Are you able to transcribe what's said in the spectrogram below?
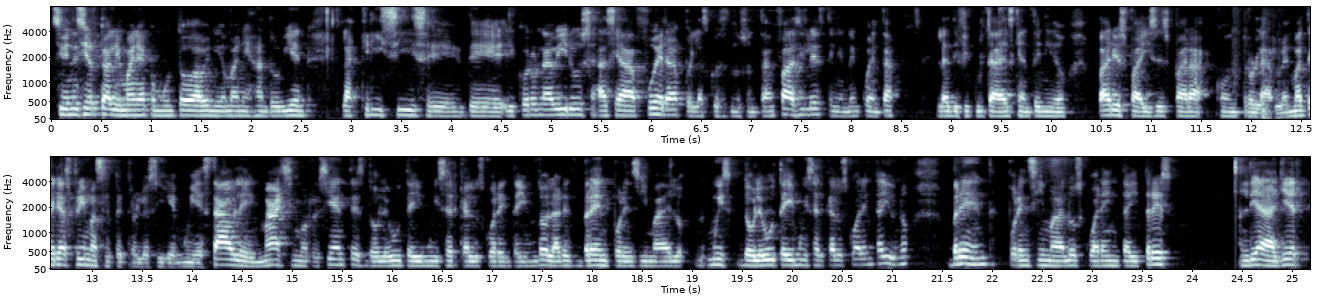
si bien es cierto, Alemania como un todo ha venido manejando bien la crisis eh, del coronavirus hacia afuera, pues las cosas no son tan fáciles teniendo en cuenta las dificultades que han tenido varios países para controlarlo. En materias primas, el petróleo sigue muy estable, en máximos recientes, WTI muy cerca de los 41 dólares, Brent por encima de los, WTI muy cerca de los 41, Brent por encima de los 43. El día de ayer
